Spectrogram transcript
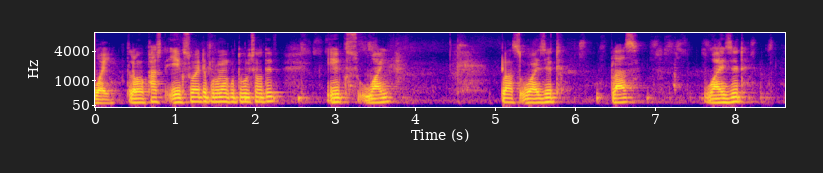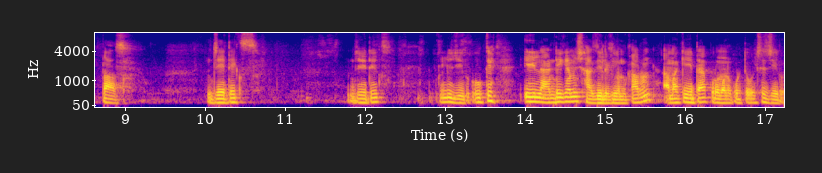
Y তাহলে আমাকে ফার্স্ট এক্স ওয়াইটা প্রমাণ করতে বলছে ওদের X Y plus Y Z plus Y Z plus Z X Z X equal zero okay এই লাইনটাকে আমি সাজিয়ে লিখলাম, কারণ আমাকে এটা প্রমাণ করতে বলছে জিরো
